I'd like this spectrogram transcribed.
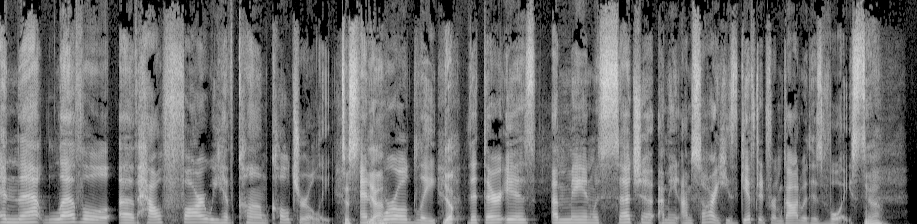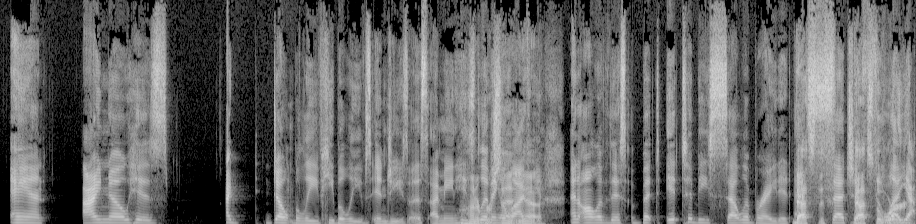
and that level of how far we have come culturally To and yeah. worldly Yep. that there is a man with such a i mean i'm sorry he's gifted from god with his voice yeah and i know his i don't believe he believes in jesus i mean he's living a life yeah. and all of this but it to be celebrated That's at the such that's a the word. yeah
